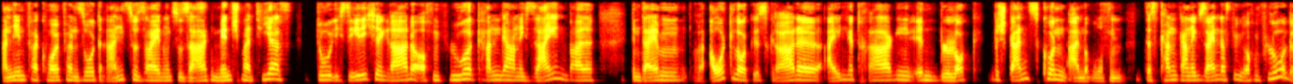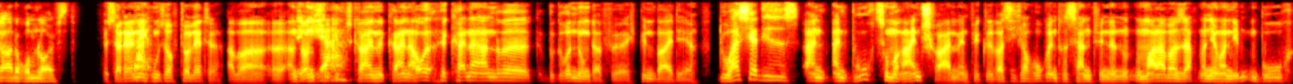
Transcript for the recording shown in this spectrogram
an den Verkäufern so dran zu sein und zu sagen, Mensch, Matthias, du, ich sehe dich hier gerade auf dem Flur, kann gar nicht sein, weil in deinem Outlook ist gerade eingetragen in Blog Bestandskunden anrufen. Das kann gar nicht sein, dass du hier auf dem Flur gerade rumläufst. Es sei denn, ja. ich muss auf Toilette. Aber äh, ansonsten ja. gibt es keine, keine, keine andere Begründung dafür. Ich bin bei dir. Du hast ja dieses ein, ein Buch zum Reinschreiben entwickelt, was ich ja hochinteressant finde. Und normalerweise sagt man ja, man nimmt ein Buch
